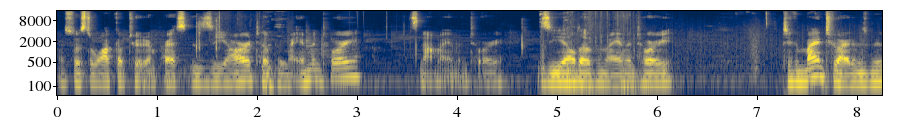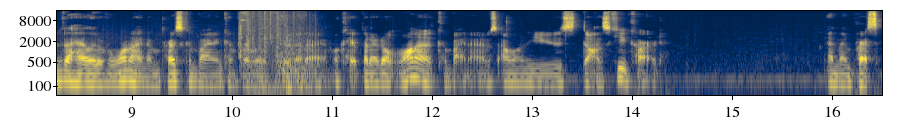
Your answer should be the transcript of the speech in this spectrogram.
I'm supposed to walk up to it and press ZR to open my inventory. It's not my inventory. ZL to open my inventory. To combine two items, move the highlight over one item, press combine, and confirm it to another item. Okay, but I don't want to combine items. I want to use Don's key card. And then press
